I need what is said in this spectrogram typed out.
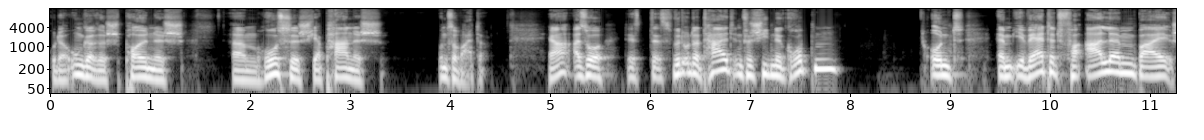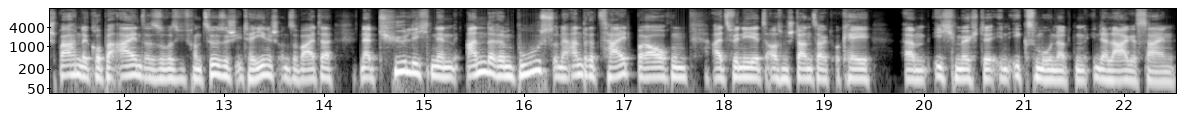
oder Ungarisch, Polnisch, ähm, Russisch, Japanisch und so weiter. Ja, also das, das wird unterteilt in verschiedene Gruppen und ähm, ihr werdet vor allem bei Sprachen der Gruppe 1, also sowas wie Französisch, Italienisch und so weiter, natürlich einen anderen Boost und eine andere Zeit brauchen, als wenn ihr jetzt aus dem Stand sagt, okay, ähm, ich möchte in x Monaten in der Lage sein,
